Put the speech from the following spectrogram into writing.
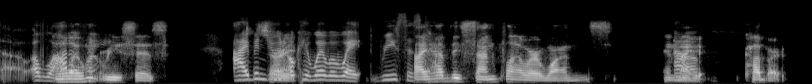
though. A lot. Oh, I of want things. Reese's. I've been sorry. doing okay, wait, wait, wait. Reese's. I have these sunflower ones in my Oh. cupboard.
